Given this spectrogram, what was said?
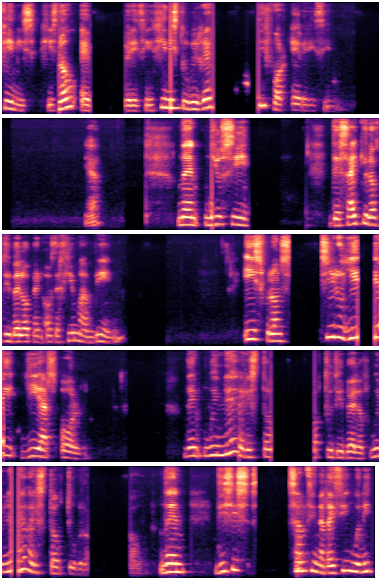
finish his know everything. He needs to be ready for everything. Yeah. Then you see the cycle of development of the human being is from zero years old. Then we never stop to develop. We never stop to grow. Then this is something that I think we need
